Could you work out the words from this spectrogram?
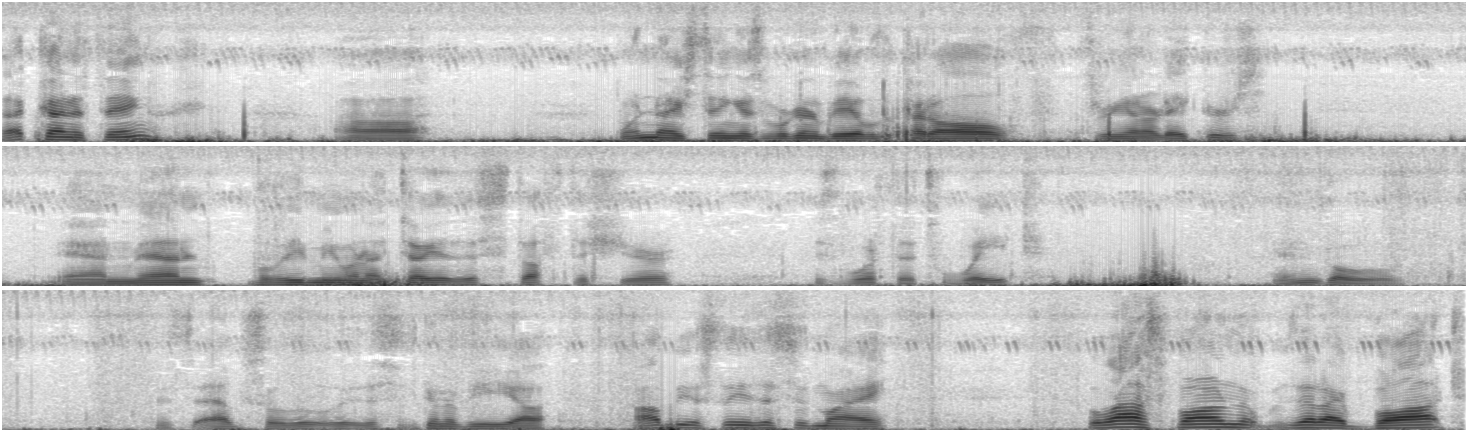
that kind of thing. Uh, one nice thing is we're going to be able to cut all 300 acres. And man, believe me when I tell you this stuff this year is worth its weight in gold. It's absolutely, this is going to be, uh, obviously this is my, the last farm that, that I bought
